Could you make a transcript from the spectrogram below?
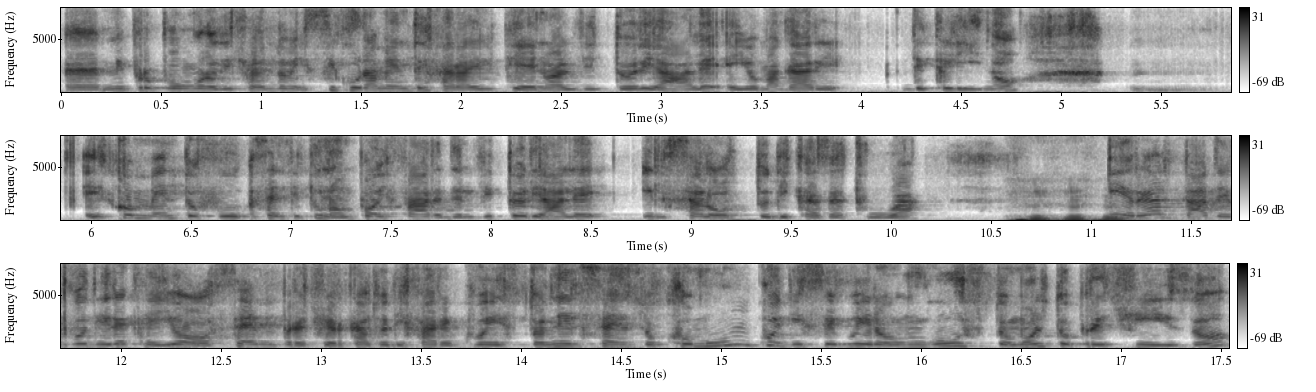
eh, mi propongono dicendomi sicuramente farai il pieno al Vittoriale e io magari declino. E il commento fu, senti tu non puoi fare del Vittoriale il salotto di casa tua in realtà devo dire che io ho sempre cercato di fare questo, nel senso comunque di seguire un gusto molto preciso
